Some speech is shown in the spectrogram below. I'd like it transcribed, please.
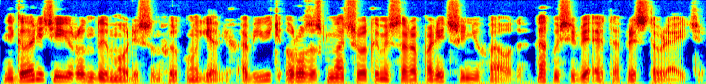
Не говорите ерунды, Моррисон, фыркнул Генрих. Объявить розыск младшего комиссара полиции Ньюфауда. Как вы себе это представляете?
